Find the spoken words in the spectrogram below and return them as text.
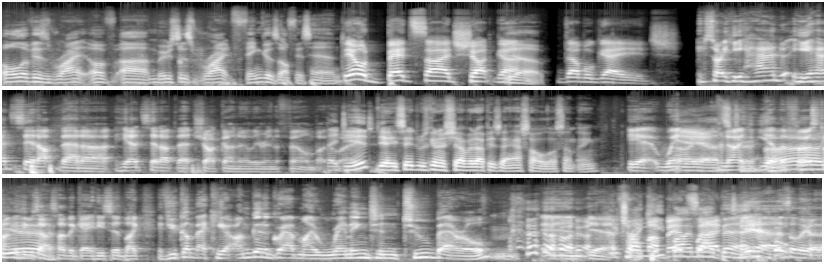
all of his right of uh, Moose's right fingers off his hand. The old bedside shotgun, Yeah. double gauge. Sorry, he had he had set up that uh he had set up that shotgun earlier in the film. By the They way. did. Yeah, he said he was going to shove it up his asshole or something. Yeah, when Oh, yeah, that's no, true. yeah, the first Oh, time he was outside the gate, he said like, "If you come back here, I'm gonna grab my Remington two barrel." Mm. And yeah, Which I From my keep by my bedside bed. yeah, something like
